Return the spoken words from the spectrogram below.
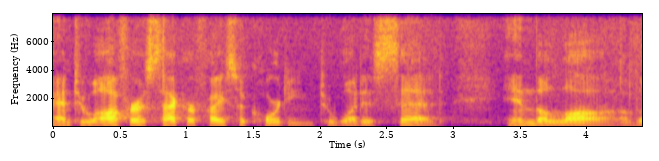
and to offer a sacrifice according to what is said in the law of the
